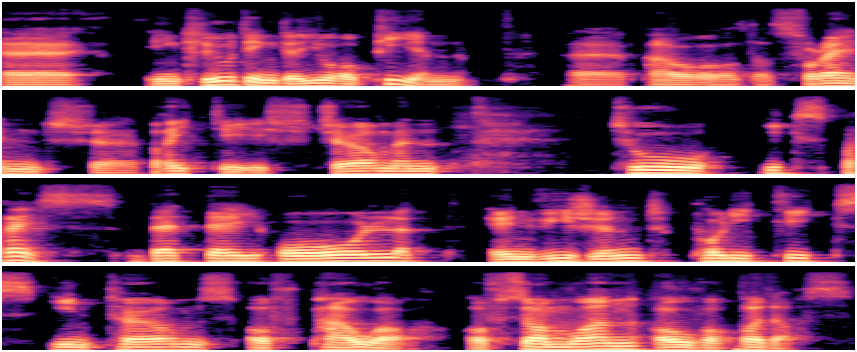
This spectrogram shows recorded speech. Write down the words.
uh, including the European power holders, French, uh, British, German, to express that they all envisioned politics in terms of power of someone over others.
